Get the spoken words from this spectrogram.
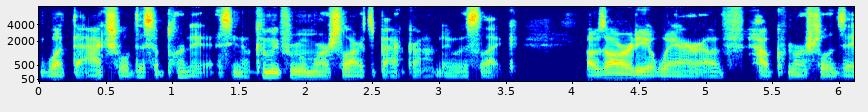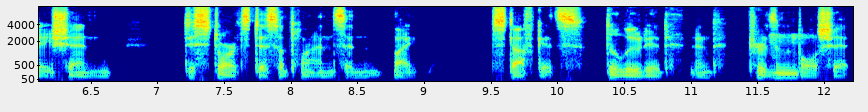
what the actual discipline is. You know, coming from a martial arts background, it was like I was already aware of how commercialization distorts disciplines and like stuff gets diluted and turns into Mhm. bullshit.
